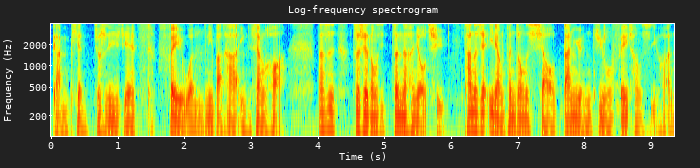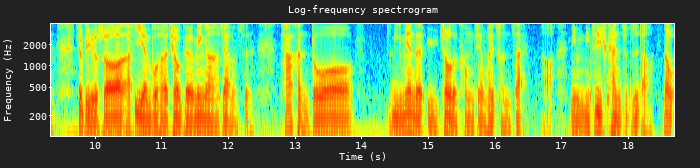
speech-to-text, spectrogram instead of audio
干片，就是一些废文，你把它影像化。但是这些东西真的很有趣。他那些一两分钟的小单元剧，我非常喜欢。就比如说呃，一言不合就革命啊，这样子。他很多。里面的宇宙的空间会存在啊，你你自己去看你就知道。那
